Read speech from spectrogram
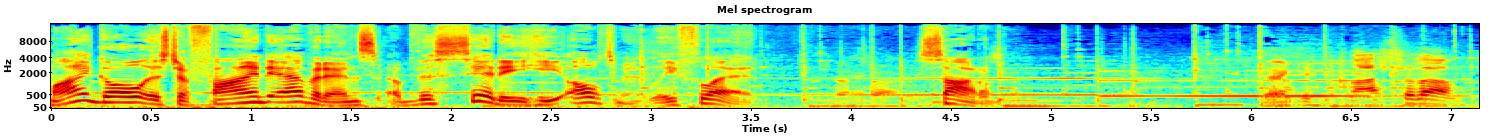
my goal is to find evidence of the city he ultimately fled Sodom. Thank you.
